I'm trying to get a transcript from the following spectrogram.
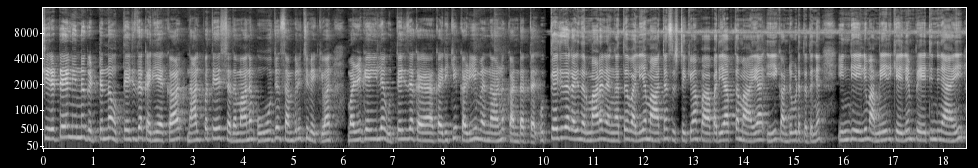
ചിരട്ടയിൽ നിന്ന് കിട്ടുന്ന ഉത്തേജിത കരിയേക്കാൾ നാൽപ്പത്തേഴ് ശതമാനം ഊർജം സംഭരിച്ചു വയ്ക്കുവാൻ വഴുകയിലെ ഉത്തേജിത കരിക്ക് കഴിയുമെന്നാണ് കണ്ടെത്തൽ. ഉത്തേജിത കരി നിർമ്മാണ രംഗത്ത് വലിയ മാറ്റം സൃഷ്ടിക്കുവാൻ പര്യാപ്തമായ ഈ കണ്ടുപിടുത്തത്തിന് ഇന്ത്യയിലും അമേരിക്കയിലും പേറ്റന്റിനായി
